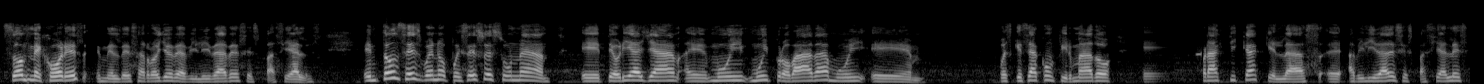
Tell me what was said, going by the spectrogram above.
son mejores en el desarrollo de habilidades espaciales. Entonces, bueno, pues eso es una teoría ya muy, muy probada, muy, pues que se ha confirmado práctica que las eh, habilidades espaciales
